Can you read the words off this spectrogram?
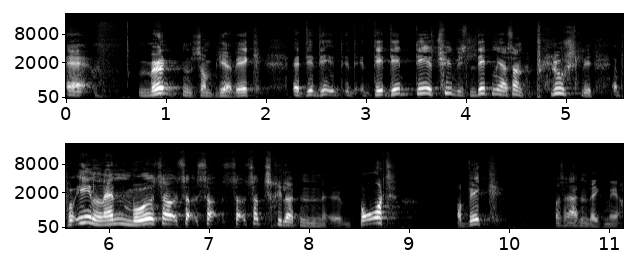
Æh, mønten, som bliver væk, øh, det, det, det, det, det er typisk lidt mere sådan pludselig. På en eller anden måde, så, så, så, så, så triller den øh, bort og væk, og så er den der ikke mere.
